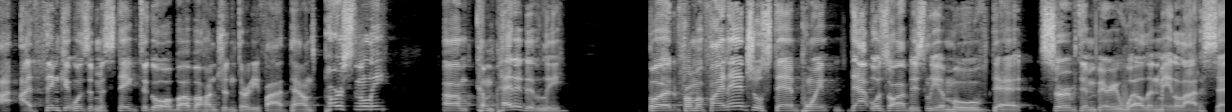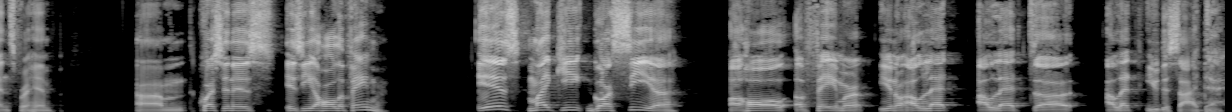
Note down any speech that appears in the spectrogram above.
I, I, think it was a mistake to go above 135 pounds personally, um, competitively. But from a financial standpoint, that was obviously a move that served him very well and made a lot of sense for him. Um, question is, is he a Hall of Famer? Is Mikey Garcia a Hall of Famer? You know, I'll let I'll let uh, I'll let you decide that.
